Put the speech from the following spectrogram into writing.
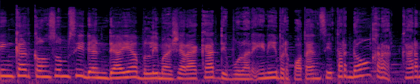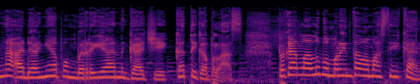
Tingkat konsumsi dan daya beli masyarakat di bulan ini berpotensi terdongkrak karena adanya pemberian gaji ke-13. Pekan lalu pemerintah memastikan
